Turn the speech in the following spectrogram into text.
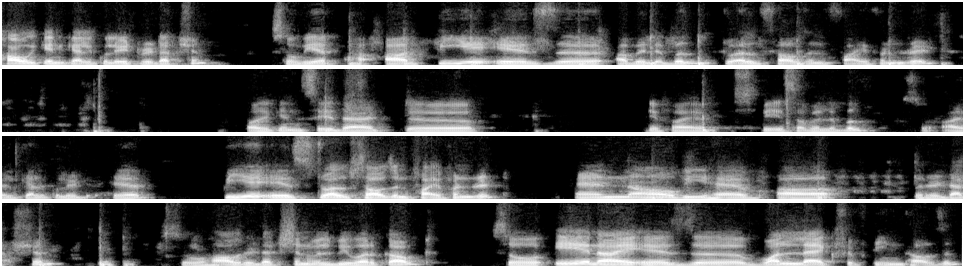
how we can calculate reduction? So we are our PA is uh, available 12,500 or you can say that uh, if I have space available, so I'll calculate here. PA is 12,500 and now we have a reduction. So how reduction will be work out? So ANI is uh, 1 lakh 15,000.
